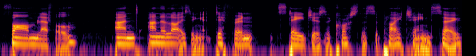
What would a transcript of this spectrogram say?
farm level and analysing at different stages across the supply chain. So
